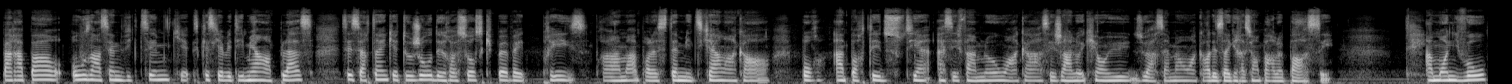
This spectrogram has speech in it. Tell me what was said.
Par rapport aux anciennes victimes, qu'est-ce qui avait été mis en place, c'est certain qu'il y a toujours des ressources qui peuvent être prises, probablement pour le système médical encore, pour apporter du soutien à ces femmes-là ou encore à ces gens-là qui ont eu du harcèlement ou encore des agressions par le passé. À mon niveau,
